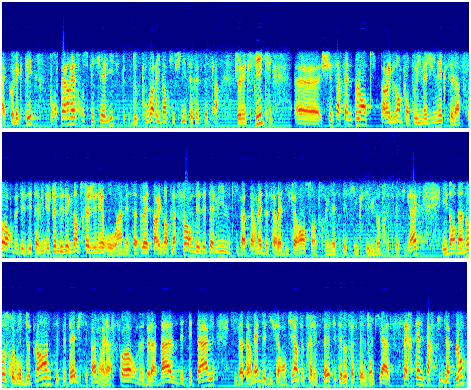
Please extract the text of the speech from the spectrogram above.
à collecter pour permettre aux spécialistes de pouvoir identifier cette espèce-là. Je m'explique. Euh, chez certaines plantes, par exemple, on peut imaginer que c'est la forme des étamines. Je donne des exemples très généraux, hein, mais ça peut être par exemple la forme des étamines qui va permettre de faire la différence entre une espèce X et une autre espèce Y. Et dans un autre groupe de plantes, c'est peut-être, je sais pas moi, la forme de la base des pétales qui va permettre de différencier entre telle espèce et telle autre espèce. Donc il y a certaines parties de la plante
